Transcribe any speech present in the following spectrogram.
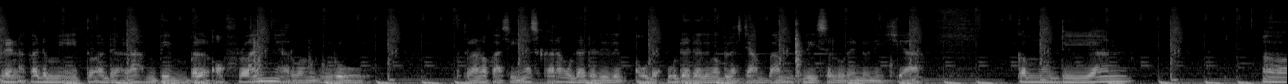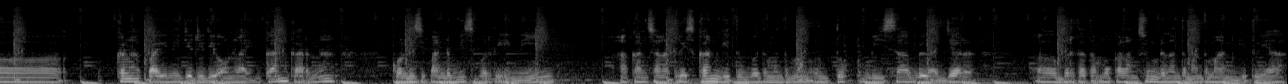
Brain Academy itu adalah bimbel offline-nya ruang guru kebetulan lokasinya sekarang udah ada di udah udah ada 15 cabang di seluruh Indonesia kemudian uh, kenapa ini jadi di online? Kan karena kondisi pandemi seperti ini akan sangat riskan gitu buat teman-teman untuk bisa belajar uh, bertatap muka langsung dengan teman-teman gitu ya.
